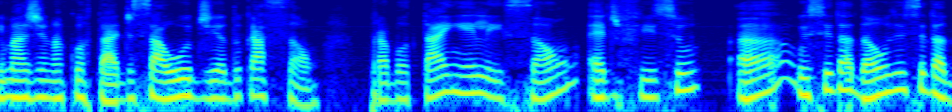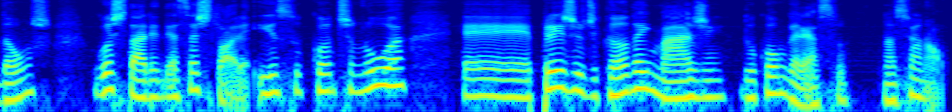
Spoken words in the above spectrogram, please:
Imagina cortar de saúde e educação. Para botar em eleição é difícil uh, os cidadãos e cidadãos gostarem dessa história. Isso continua é, prejudicando a imagem do Congresso Nacional.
